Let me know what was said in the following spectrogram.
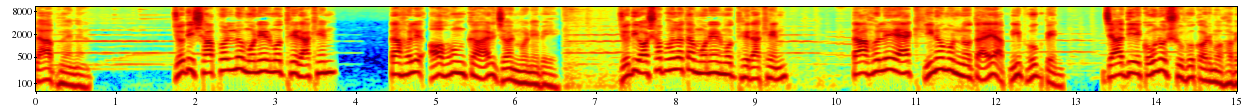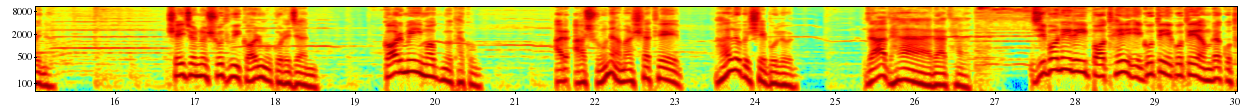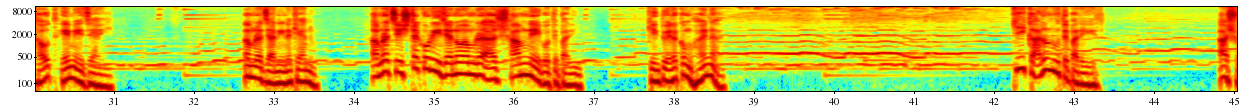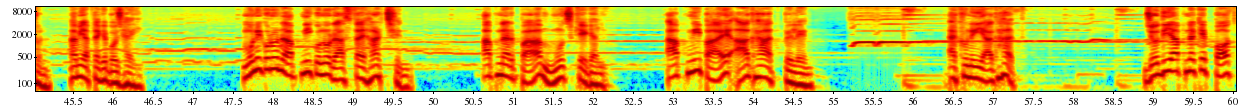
লাভ হয় না। যদি সাফল্য মনের মধ্যে রাখেন, তাহলে অহংকার জন্ম নেবে। যদি অসফলতা মনের মধ্যে রাখেন, তাহলে এক হীনমন্যতায় আপনি ভুগবেন, যা দিয়ে কোনো শুভকর্ম হবে না। সেই জন্য শুধুই কর্ম করে যান। কর্মেই মগ্ন থাকুন। আর আসুন আমার সাথে ভালোবেসে বলুন, রাধা রাধা। জীবনের এই পথে এগোতে এগোতে আমরা কোথাও থেমে যাই। আমরা জানি না কেন। আমরা চেষ্টা করি যেন আমরা সামনে এগোতে পারি। কিন্তু এরকম হয় না। কি কারণ হতে পারে এর? আসুন, আমি আপনাকে বোঝাই। মনে করুন আপনি কোনো রাস্তায় হাঁটছেন। আপনার পা মুচকে গেল। আপনি পায়ে আঘাত পেলেন। এখন এই আঘাত। যদি আপনাকে পথ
